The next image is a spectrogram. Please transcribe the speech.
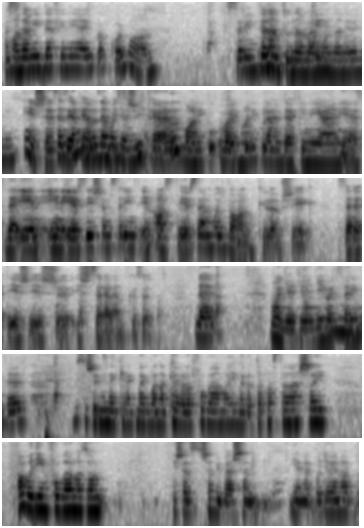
az... ha nem így definiáljuk, akkor van. Szerintem... De nem tudnám megmondani, én, hogy mi. Én sem. Ezért kell nem, nem biztos, hogy kell manipu- vagy manipulálni, definiálni ezt, de én, én érzésem szerint én azt érzem, hogy van különbség szeretés és, és szerelem között. De mondja Gyöngyi, hogy hmm. szerinted? Biztos, hogy mindenkinek megvannak erről a fogalmai, meg a tapasztalásai. Ahogy én fogalmazom, és ez semmivel sem ilyenebb vagy olyanabb,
